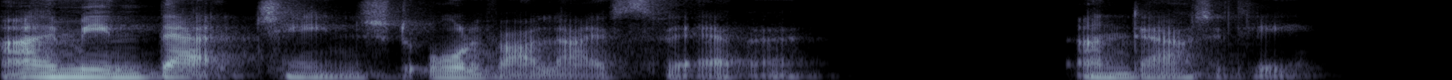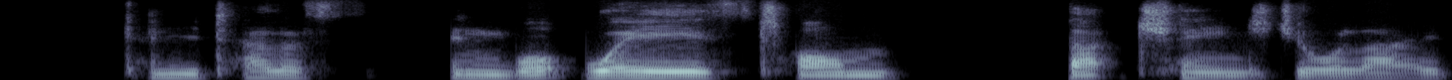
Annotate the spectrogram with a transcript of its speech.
I mean that changed all of our lives forever undoubtedly. Can you tell us in what ways tom that changed your lives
